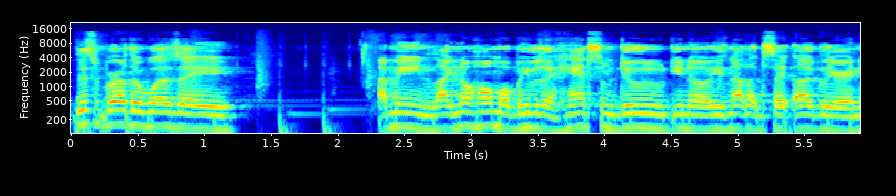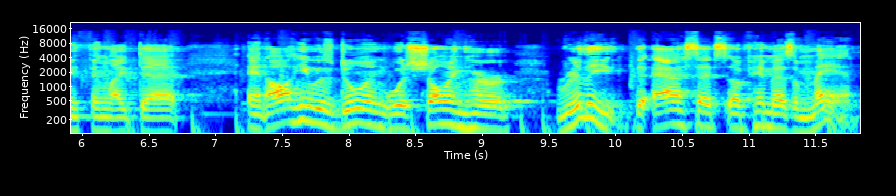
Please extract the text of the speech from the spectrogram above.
This brother was a I mean, like no homo, but he was a handsome dude. You know, he's not like to say ugly or anything like that. And all he was doing was showing her really the assets of him as a man.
